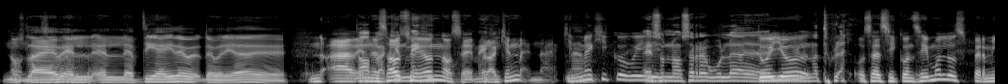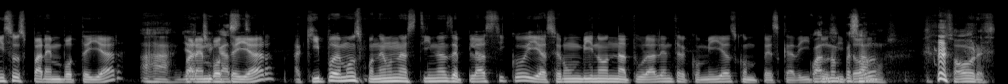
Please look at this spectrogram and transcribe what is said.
No, pues no la- sé, el, el FDA debe- debería de... No, ah, No, en Estados en Unidos México, no sé, pero aquí en, nah, aquí en Nah, México, güey. Eso no se regula Tú y yo- natural. O sea, si conseguimos los permisos para embotellar, Ajá, ya para embotellar, aquí podemos poner unas tinas de plástico y hacer un vino natural, entre comillas, con pescaditos ¿Cuándo y todo. empezamos? Sobres.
